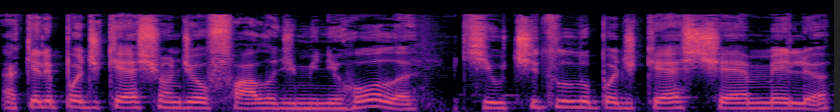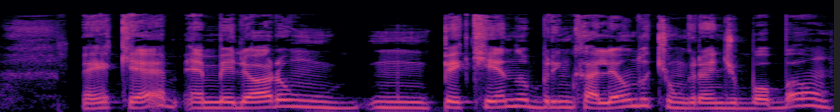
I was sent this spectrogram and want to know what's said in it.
aquele podcast onde eu falo de mini rola, que o título do podcast é melhor, é que é, é melhor um, um pequeno brincalhão do que um grande bobão.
